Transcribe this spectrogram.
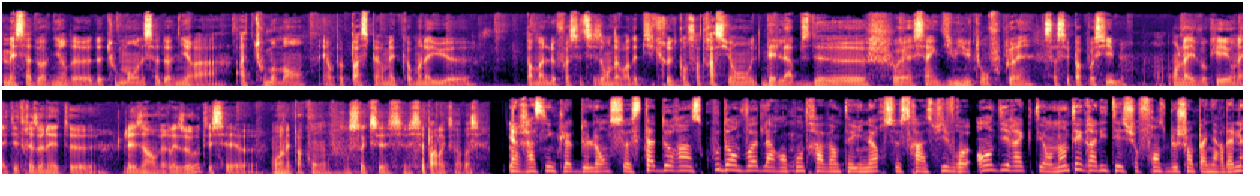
Mais ça doit venir de, tout le monde et ça doit venir à, à tout moment et on peut pas se permettre comme on a eu euh, pas mal de fois cette saison d'avoir des petits creux de concentration, des laps de ouais, 5-10 minutes où on fout plus rien. Ça, c'est pas possible. On l'a évoqué, on a été très honnête euh, les uns envers les autres et c'est, euh, on n'est pas con. On sait que c'est par là que ça va passer. Racing Club de Lens, Stade de Reims, coup d'envoi de la rencontre à 21h. Ce sera à suivre en direct et en intégralité sur France Bleu Champagne-Ardenne.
